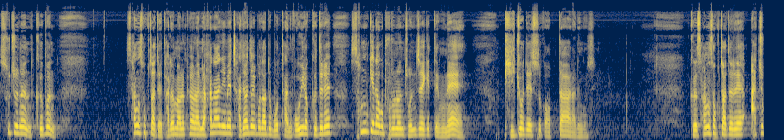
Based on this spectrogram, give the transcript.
수준은 그분 상속자들 다른 말로 표현하면 하나님의 자녀들보다도 못한 오히려 그들을 섬기라고 부르는 존재이기 때문에 비교될 수가 없다라는 것이. 그 상속자들의 아주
